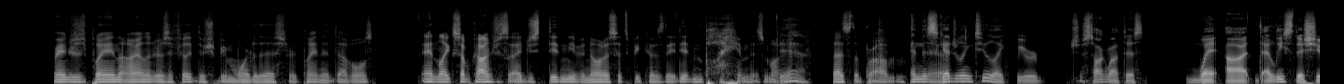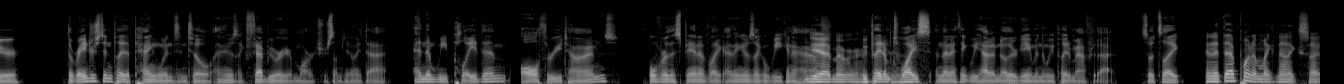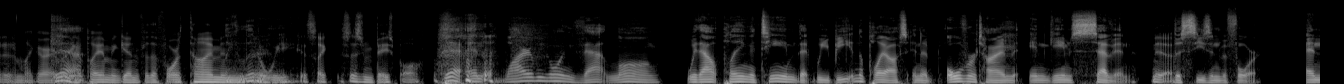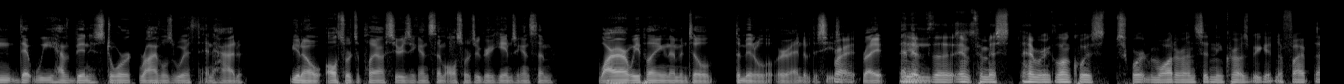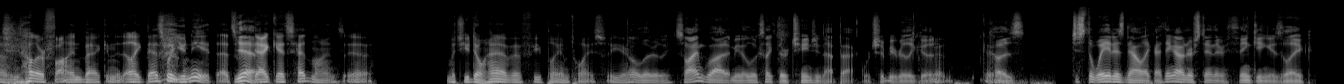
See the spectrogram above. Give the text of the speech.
Rangers playing the Islanders. I feel like there should be more to this or playing the Devils. And like subconsciously, I just didn't even notice it's because they didn't play him as much. yeah. That's the problem. And the Yeah. scheduling too, like we were just talking about this. When uh, at least this year, the Rangers didn't play the Penguins until I think it was like February or March or something like that. And then we played them all three times over the span of like I think it was like a week and a half. Yeah, I remember. we played them yeah. twice, and then I think we had another game, and then we played them after that. So it's like And at that point, I'm like not excited. I'm like, all right, we're gonna play him again for the fourth time Like, in a week. It's like this isn't baseball. yeah. And why are we going that long without playing a team that we beat in the playoffs in an overtime in Game Seven? yeah. the season before and that we have been historic rivals with and had you know all sorts of playoff series against them all sorts of great games against them why aren't we playing them until the middle or end of the season Right. right And, and then the infamous Henrik Lundqvist squirting water on Sidney Crosby, getting a five thousand dollar fine back in the like. That's what you need. That's Yeah. that gets headlines. Yeah, which you don't have if you play them twice a year. no literally so i'm glad i mean it looks like they're changing that back which should be really good Good, good. Because just the way it is now like i think i understand their thinking is like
